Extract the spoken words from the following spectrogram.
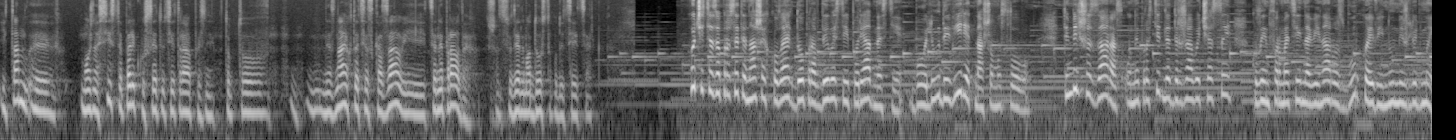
і там е, можна сісти, перекусити у цій трапезні. Тобто не знаю, хто це сказав, і це неправда, що сюди немає доступу до цієї церкви. Хочеться запросити наших колег до правдивості і порядності, бо люди вірять нашому слову. Тим більше зараз, у непрості для держави часи, коли інформаційна війна розбурхує війну між людьми.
